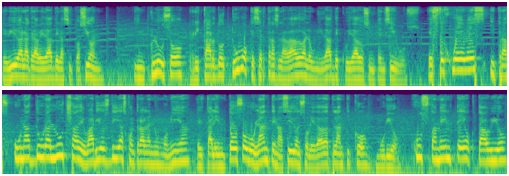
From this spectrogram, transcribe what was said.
debido a la gravedad de la situación. Incluso Ricardo tuvo que ser trasladado a la unidad de cuidados intensivos. Este jueves y tras una dura lucha de varios días contra la neumonía, el talentoso volante nacido en Soledad Atlántico murió. Justamente Octavio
